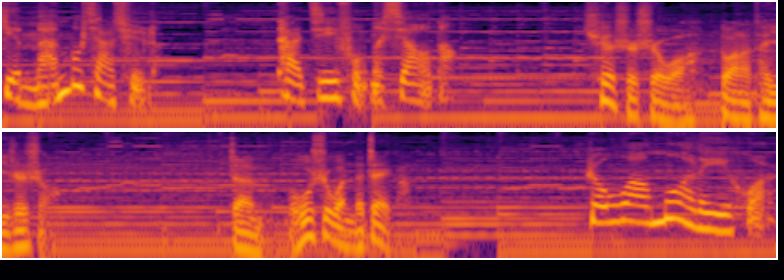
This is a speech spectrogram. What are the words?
也瞒不下去了。他讥讽的笑道：“确实是我断了他一只手，朕不是问的这个。”荣旺默了一会儿，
